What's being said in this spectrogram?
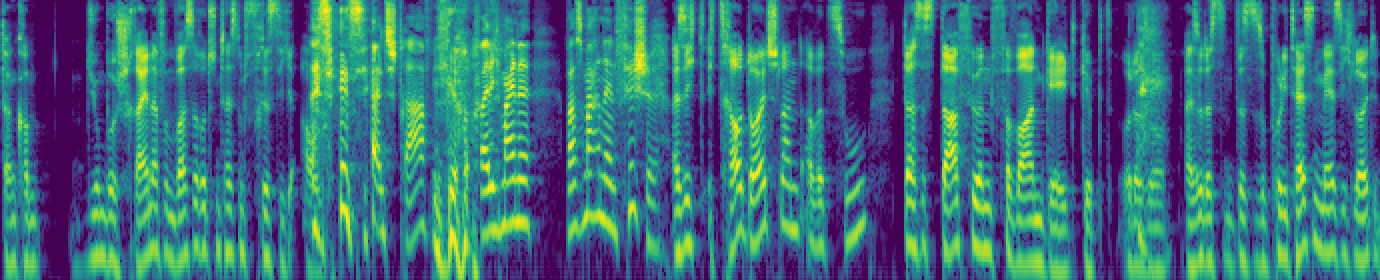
dann kommt Jumbo Schreiner vom Wasserrutschentest und frisst dich auf. Das ist ja ein Strafen. Weil ich meine, was machen denn Fische? Also ich, ich traue Deutschland aber zu, dass es dafür ein Verwarngeld gibt oder so. Also, dass, dass so politessenmäßig Leute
